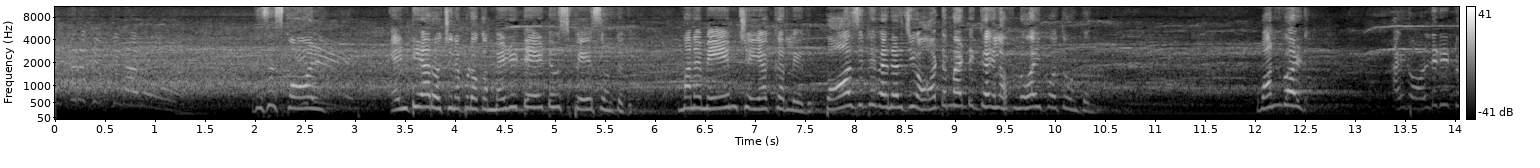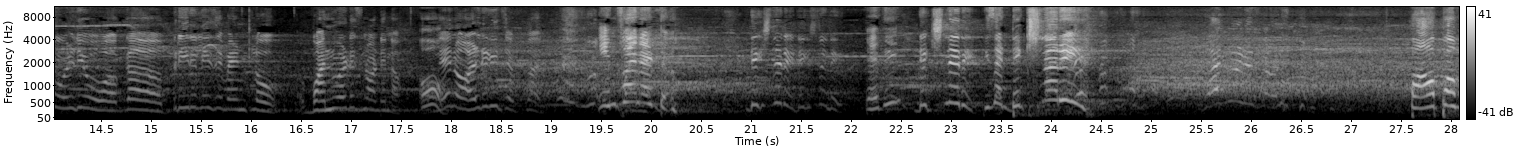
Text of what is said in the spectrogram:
అందరూ చెప్తున్నారు దిస్ ఇస్ కాల్డ్ ఎన్టీఆర్ వచ్చినప్పుడు ఒక మెడిటేటివ్ స్పేస్ ఉంటుంది. మనం ఏం చేయక్కర్లేదు. పాజిటివ్ ఎనర్జీ ఆటోమేటిక్గా ఇలా ఫ్లో అయిపోతూ ఉంటుంది. One word I already told you ఒక ప్రీ రిలీజ్ ఈవెంట్లో one word is not enough. నేను ఆల్రెడీ చెప్పాను. ఇన్ఫైనట్ డిక్షనరీ డిక్షనరీ ఏది? డిక్షనరీ ఇస్ అ డిక్షనరీ పాపం.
